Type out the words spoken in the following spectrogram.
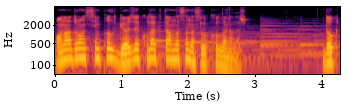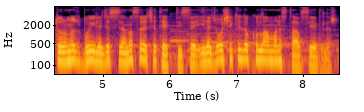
Onadron Simple göz ve kulak damlası nasıl kullanılır? Doktorunuz bu ilacı size nasıl reçete ettiyse ilacı o şekilde kullanmanız tavsiye edilir.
